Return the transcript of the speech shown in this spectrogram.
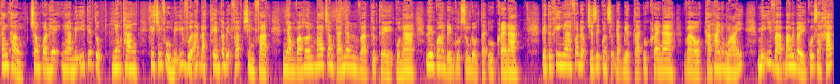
Căng thẳng trong quan hệ Nga-Mỹ tiếp tục leo thang khi chính phủ Mỹ vừa áp đặt thêm các biện pháp trừng phạt nhằm vào hơn 300 cá nhân và thực thể của Nga liên quan đến cuộc xung đột tại Ukraine. Kể từ khi Nga phát động chiến dịch quân sự đặc biệt tại Ukraine vào tháng 2 năm ngoái, Mỹ và 37 quốc gia khác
